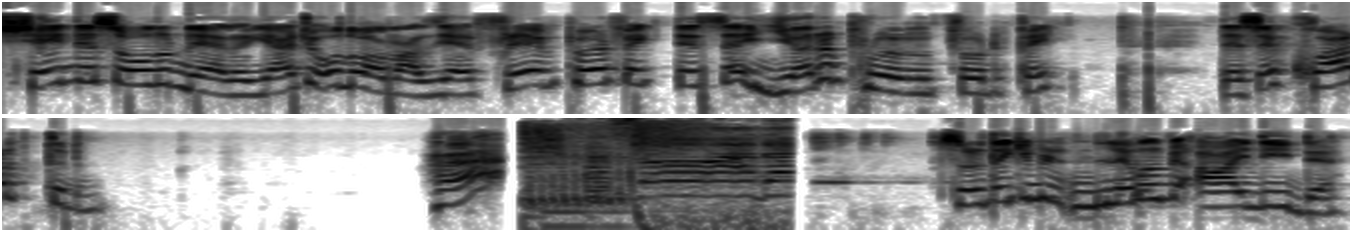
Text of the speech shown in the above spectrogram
Şey dese olur da yani. Gerçi o da olmaz yani. Frame perfect dese yarı frame perfect dese quarter. Ha? Sıradaki bir level bir ID'ydi.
